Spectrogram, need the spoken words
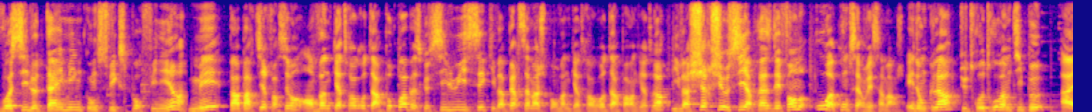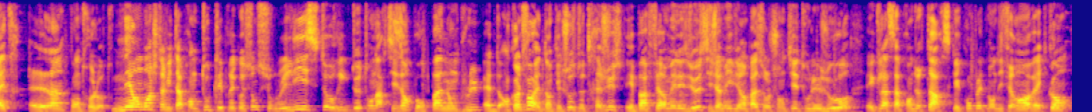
Voici le timing qu'on se fixe pour finir, mais pas partir forcément en 24 heures de retard. Pourquoi? Parce que si lui il sait qu'il va perdre sa marge pour 24 heures de retard par 24 heures, il va chercher aussi après à se défendre ou à conserver sa marge. Et donc là, tu te retrouves un petit peu à être l'un contre l'autre. Néanmoins, je t'invite à prendre toutes les précautions sur l'historique de ton artisan pour pas non plus être, encore une fois, être dans quelque chose de très juste et pas fermer les yeux si jamais il vient pas sur le chantier tous les jours et que là ça prend du retard. Ce qui est complètement différent avec quand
